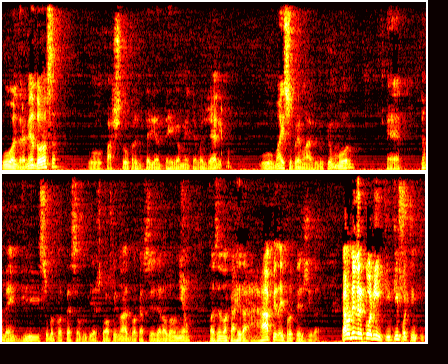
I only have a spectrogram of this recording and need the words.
O André Mendonça, o pastor presbiteriano terrivelmente evangélico, o mais supremável do que o Moro, é, também vive sob a proteção do Dias Toffoli na Advocacia Geral da União, fazendo uma carreira rápida e protegida. Carolina Ercolim, tintim por tintim.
